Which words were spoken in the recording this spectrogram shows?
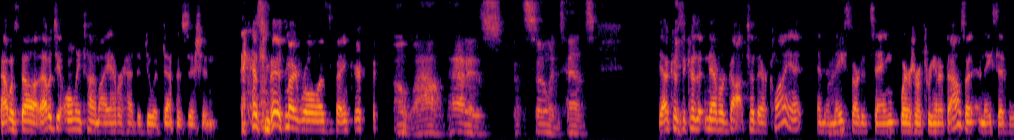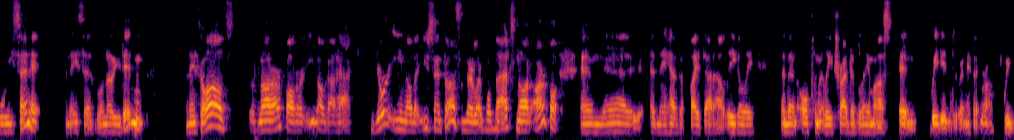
That was the, that was the only time I ever had to do a deposition as my role as banker. Oh, wow. That is, that's so intense. Yeah, because because it never got to their client, and then right. they started saying, "Where's our three hundred thousand? And they said, "Well, we sent it." And they said, "Well, no, you didn't." And they said, "Well, it's not our fault. Our email got hacked. Your email that you sent to us." And they're like, "Well, that's not our fault." And then, and they had to fight that out legally and then ultimately tried to blame us and we didn't do anything wrong we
